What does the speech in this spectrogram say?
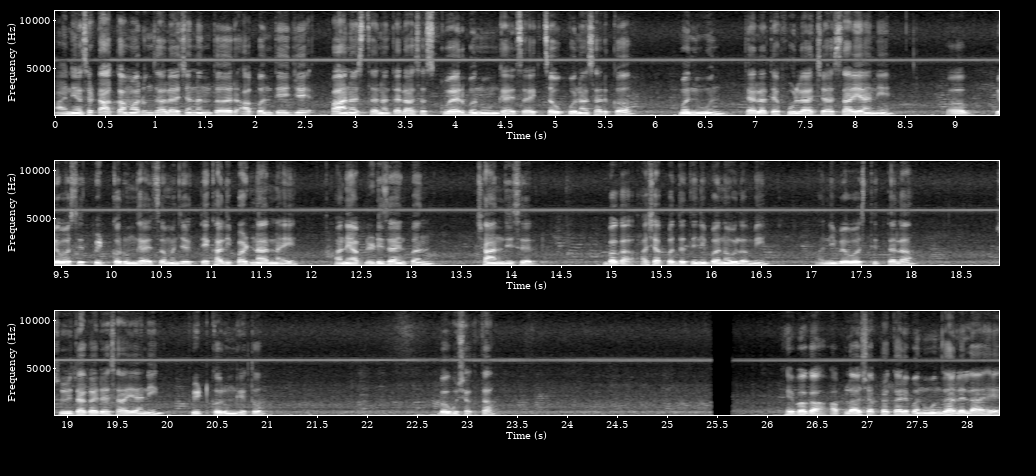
आणि असं टाका मारून झाल्याच्यानंतर आपण ते जे पान असतं ना त्याला असं स्क्वेअर बनवून घ्यायचं. एक चौकोनासारखं बनवून त्याला त्या फुलाच्या साह्याने व्यवस्थित फिट करून घ्यायचं. म्हणजे ते खाली पडणार नाही आणि आपली डिझाईन पण छान दिसेल. बघा अशा पद्धतीने बनवलं मी आणि व्यवस्थित त्याला सुविधाकाच्या सहाय्याने फिट करून घेतो. बघू शकता. हे बघा आपलं अशा प्रकारे बनवून झालेलं आहे.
